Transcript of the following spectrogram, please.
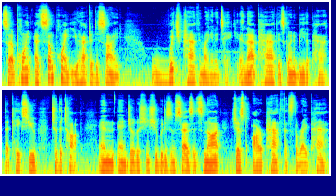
So at point at some point you have to decide which path am I going to take, and that path is going to be the path that takes you to the top and and Jodo Shinshu Buddhism says it's not just our path that's the right path.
